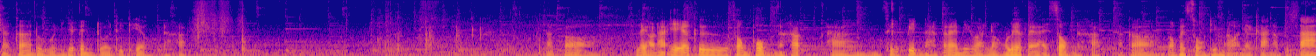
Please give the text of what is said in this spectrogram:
แล้วก็ดูนี้จะเป็นตัวดีเทลนะครับ แล้วก็เสน่ห์ของนางเอกก็คือทรงผมนะครับ ทางศิลปินนะก็ได้มีการลองเลือกหลาย ๆ ทรงนะครับ แล้วก็ต้องเป็นทรงที่เหมาะในการเอาไปสร้าง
